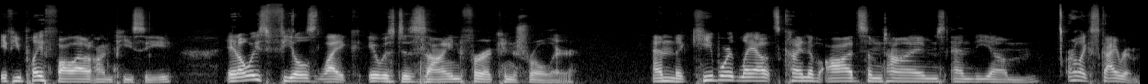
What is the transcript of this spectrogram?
if you play Fallout on PC, it always feels like it was designed for a controller, and the keyboard layout's kind of odd sometimes, and the um or like Skyrim,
